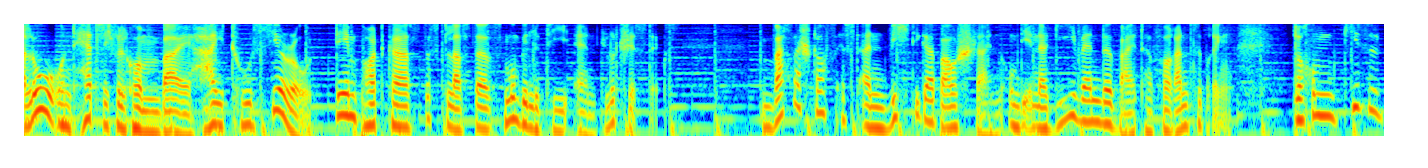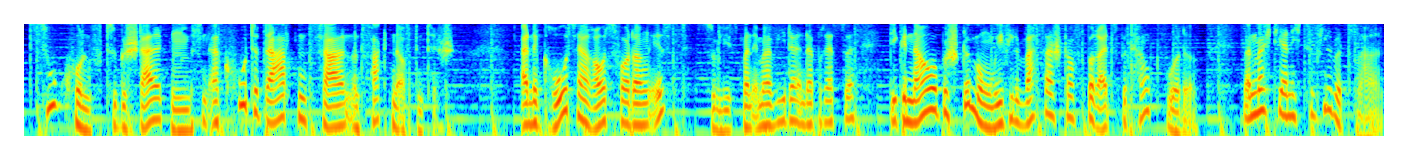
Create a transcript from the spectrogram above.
Hallo und herzlich willkommen bei High to Zero, dem Podcast des Clusters Mobility and Logistics. Wasserstoff ist ein wichtiger Baustein, um die Energiewende weiter voranzubringen. Doch um diese Zukunft zu gestalten, müssen akute Daten, Zahlen und Fakten auf den Tisch. Eine große Herausforderung ist, so liest man immer wieder in der Presse, die genaue Bestimmung, wie viel Wasserstoff bereits betankt wurde. Man möchte ja nicht zu viel bezahlen.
